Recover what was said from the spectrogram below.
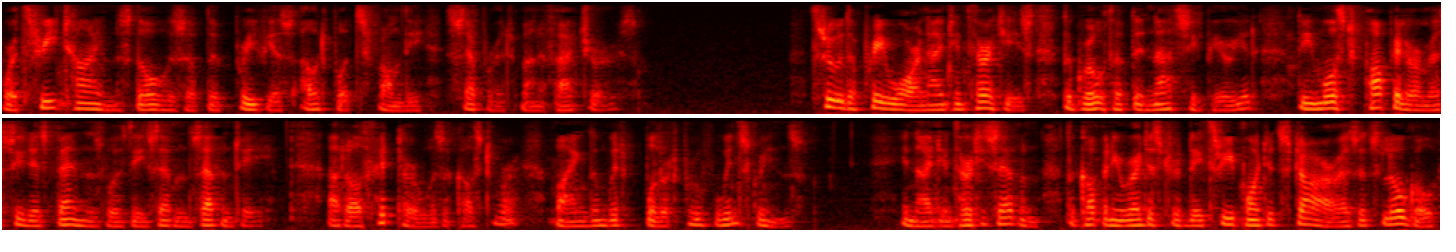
were three times those of the previous outputs from the separate manufacturers. Through the pre-war 1930s, the growth of the Nazi period, the most popular Mercedes-Benz was the 770. Adolf Hitler was a customer, buying them with bulletproof windscreens. In 1937, the company registered the three-pointed star as its logo,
